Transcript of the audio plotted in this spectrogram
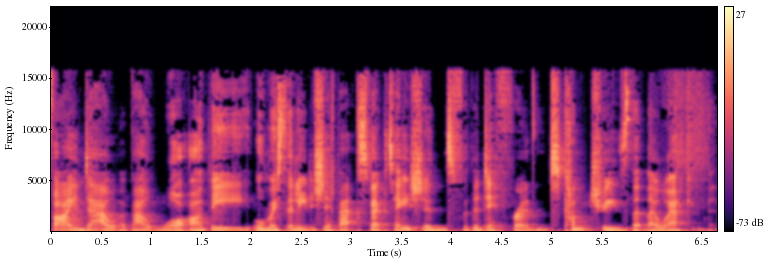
find out about what are the almost the leadership expectations for the different countries that they're working with?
